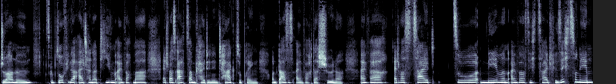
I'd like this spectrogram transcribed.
journalen. Es gibt so viele Alternativen, einfach mal etwas Achtsamkeit in den Tag zu bringen. Und das ist einfach das Schöne. Einfach etwas Zeit zu nehmen, einfach sich Zeit für sich zu nehmen,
